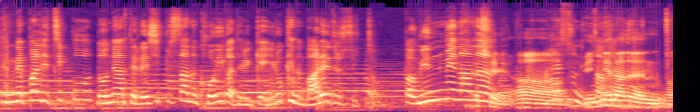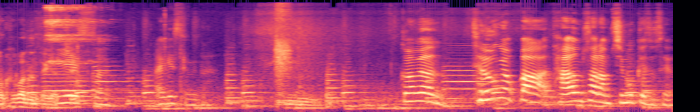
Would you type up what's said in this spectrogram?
100렙 빨리 찍고 너네한테 레시피 싸는 거위가 될게 이렇게는 말해줄 수 있죠. 그러니까 윈윈하는 어, 할 수는 있잖아요. 윈윈하는 어, 그거는 되겠지 이해했어요. 알겠습니다. 음. 그러면 재웅이 오빠 다음 사람 지목해 주세요.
